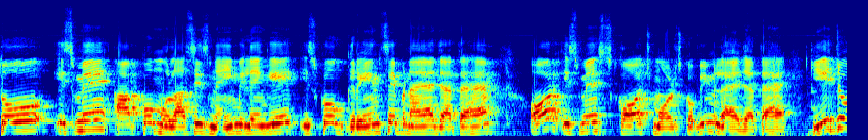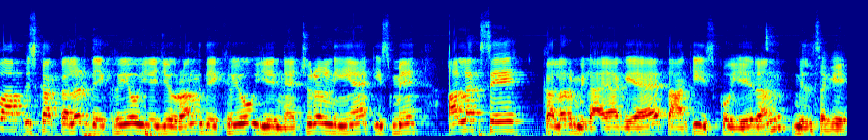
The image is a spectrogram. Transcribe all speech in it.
तो इसमें आपको मोलासिस नहीं मिलेंगे, इसको ग्रेन से बनाया जाता है और इसमें स्कॉच मोल्ड्स को भी मिलाया जाता है। ये जो आप इसका कलर देख रहे हो, ये जो रंग देख रहे हो, ये नेचुरल नहीं है। इसमें अलग से कलर मिलाया गया है ताकि इसको ये रंग मिल सके।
